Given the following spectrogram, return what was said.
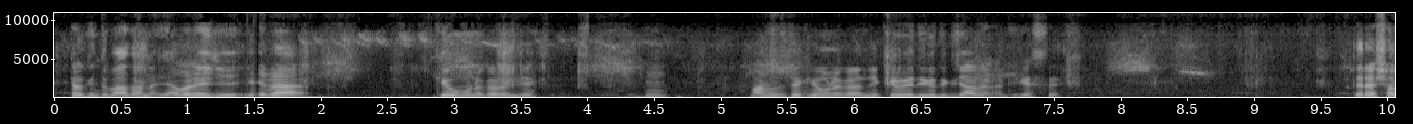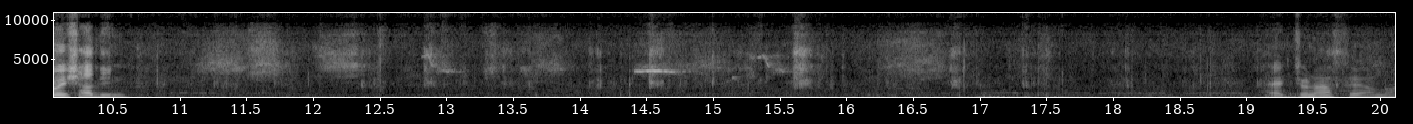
একটাও কিন্তু বাধা নাই। আবার এই যে এরা কেউ মনে করেন যে, হুম, মানুষ দেখে মনে করেন যে কেউ এদিক ওদিক যাবে না, ঠিক আছে? তো এরা সবাই স্বাধীন। একজন আছে আমরা।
